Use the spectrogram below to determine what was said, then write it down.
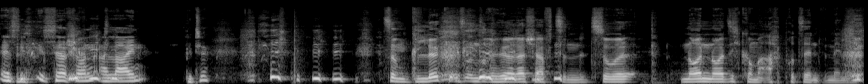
es ist ja schon allein. Bitte? Zum Glück ist unsere Hörerschaft zu, zu 99,8 Prozent männlich.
